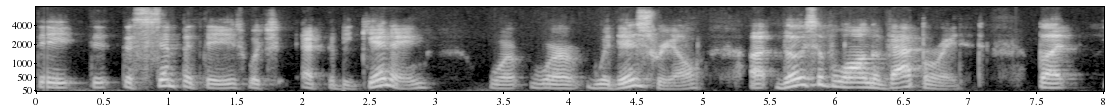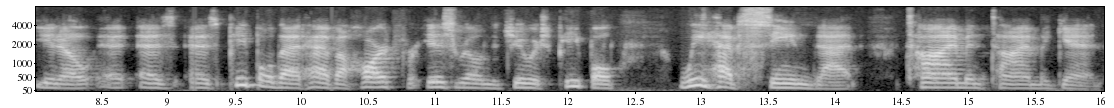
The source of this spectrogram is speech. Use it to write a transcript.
the, the, the sympathies, which at the beginning were, were with Israel, uh, those have long evaporated. But you know, as as people that have a heart for Israel and the Jewish people, we have seen that time and time again.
